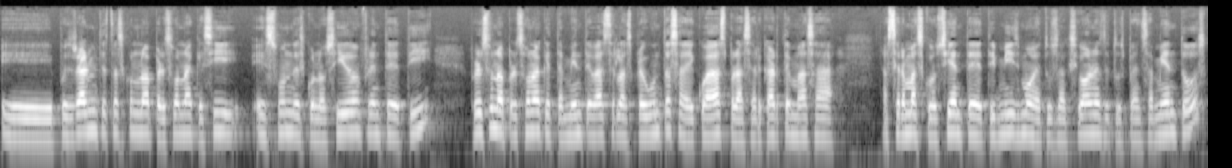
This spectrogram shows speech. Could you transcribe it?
eh, pues realmente estás con una persona que sí es un desconocido enfrente de ti, pero es una persona que también te va a hacer las preguntas adecuadas para acercarte más a, ser más consciente de ti mismo, de tus acciones, de tus pensamientos.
